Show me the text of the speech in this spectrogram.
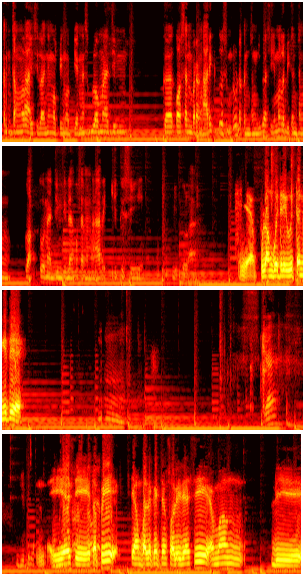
kenceng lah istilahnya ngopi-ngopian nah sebelum Najim ke kosan bareng Arik tuh sebenarnya udah kenceng juga sih cuma lebih kenceng waktu Najim pindah kosan sama Arik gitu sih gitulah Iya, pulang gue dari hutan gitu ya. Hmm. Ya, gitu lah. Iya sih, ya, tapi yang paling kenceng solidasi emang di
